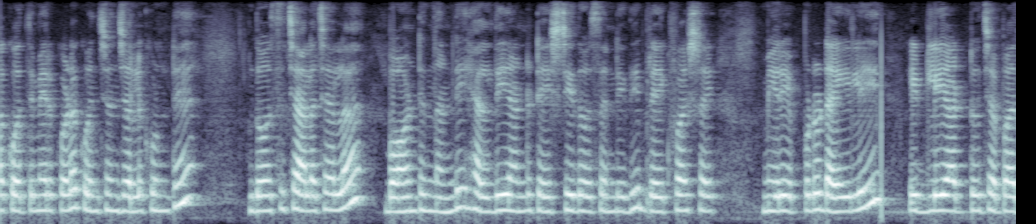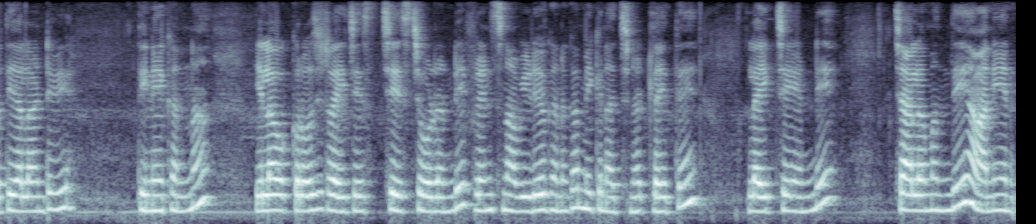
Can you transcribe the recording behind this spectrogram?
ఆ కొత్తిమీర కూడా కొంచెం జల్లుకుంటే దోశ చాలా చాలా బాగుంటుందండి. హెల్దీ అండ్ టేస్టీ దోశ అండి ఇది. బ్రేక్ఫాస్ట్ మీరు ఎప్పుడు డైలీ ఇడ్లీ అట్టు చపాతీ అలాంటివి తినే కన్నా ఇలా ఒక్కరోజు ట్రై చేసి చేసి చూడండి. ఫ్రెండ్స్ నా వీడియో కనుక మీకు నచ్చినట్లయితే లైక్ చేయండి. చాలామంది ఆనియన్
